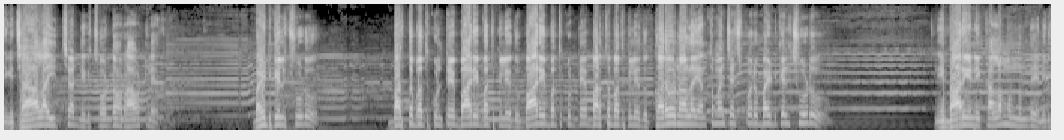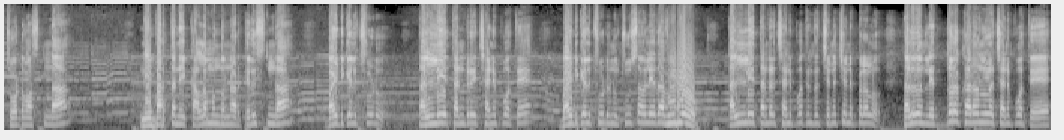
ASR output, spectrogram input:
నీకు చాలా ఇచ్చాడు నీకు చూడడం రావట్లేదు. బయటికి వెళ్ళి చూడు భర్త బతుకుంటే భార్య బతకలేదు భార్య బతుకుంటే భర్త బతకలేదు. కరోనాలో ఎంతమంది చచ్చిపోయారు బయటికి వెళ్ళి చూడు. నీ భార్య నీ కళ్ళ ముందు ఉంది నీకు చూడటం వస్తుందా? నీ భర్త నీ కళ్ళ ముందు ఉన్నాడు తెలుస్తుందా? బయటికి వెళ్ళి చూడు. తల్లి తండ్రి చనిపోతే బయటికి వెళ్ళి చూడు నువ్వు చూసావు లేదా వీడియో? తల్లి తండ్రి చనిపోతే ఇంత చిన్న చిన్న పిల్లలు తల్లిదండ్రులు ఇద్దరు కరోనాలో చనిపోతే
